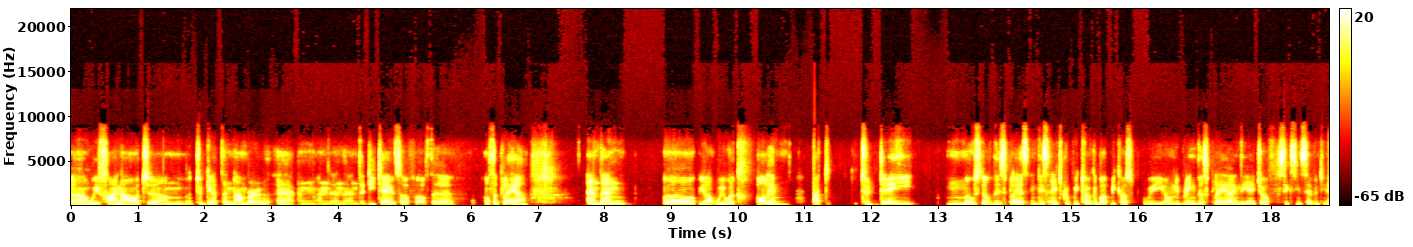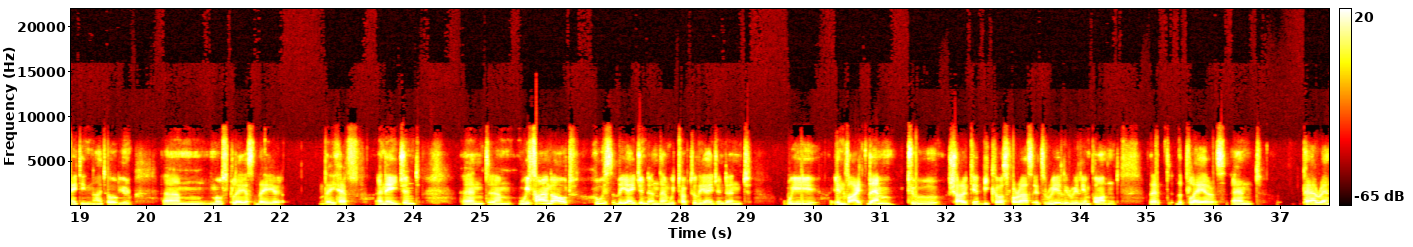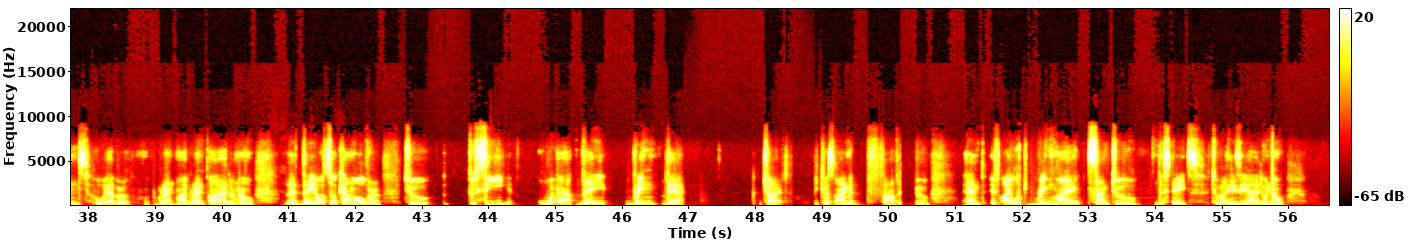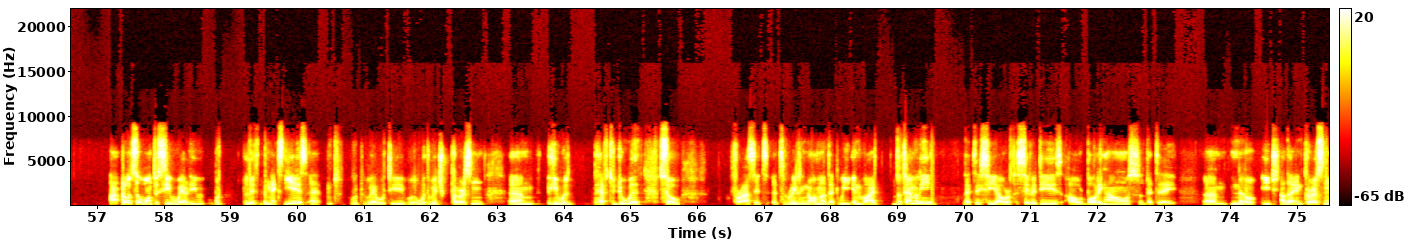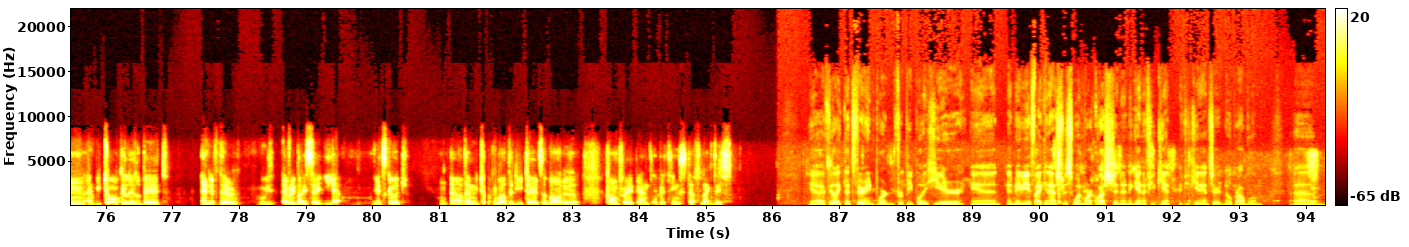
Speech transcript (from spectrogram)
Uh, we find out um, to get the number and, and, and, and, the details of, of the of the player, and then uh, yeah, we will call him. But today, most of these players in this age group we talk about, because we only bring this player in the age of 16, 17, 18. I told you, um, most players they they have an agent, and um, we find out who is the agent, and then we talk to the agent and we invite them to Schalke because for us it's really really important that the players and parents, whoever, grandma, grandpa, I don't know, that they also come over to to see where they bring their child because I'm a father too. And if I would bring my son to the States, to Asia, I don't know, I also want to see where he would live the next years and would, where would he with which person um, he will have to do with. So for us, it's it's really normal that we invite the family, that they see our facilities, our boarding house, that they um, know each other in person, and we talk a little bit. And if they're we, everybody say yeah, it's good. Yeah, then we talk about the details about a contract and everything, stuff like this. Yeah, I feel like that's very important for people to hear, and and maybe if I can ask just one more question, and again, if you can't if you can't answer it, no problem. Um,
